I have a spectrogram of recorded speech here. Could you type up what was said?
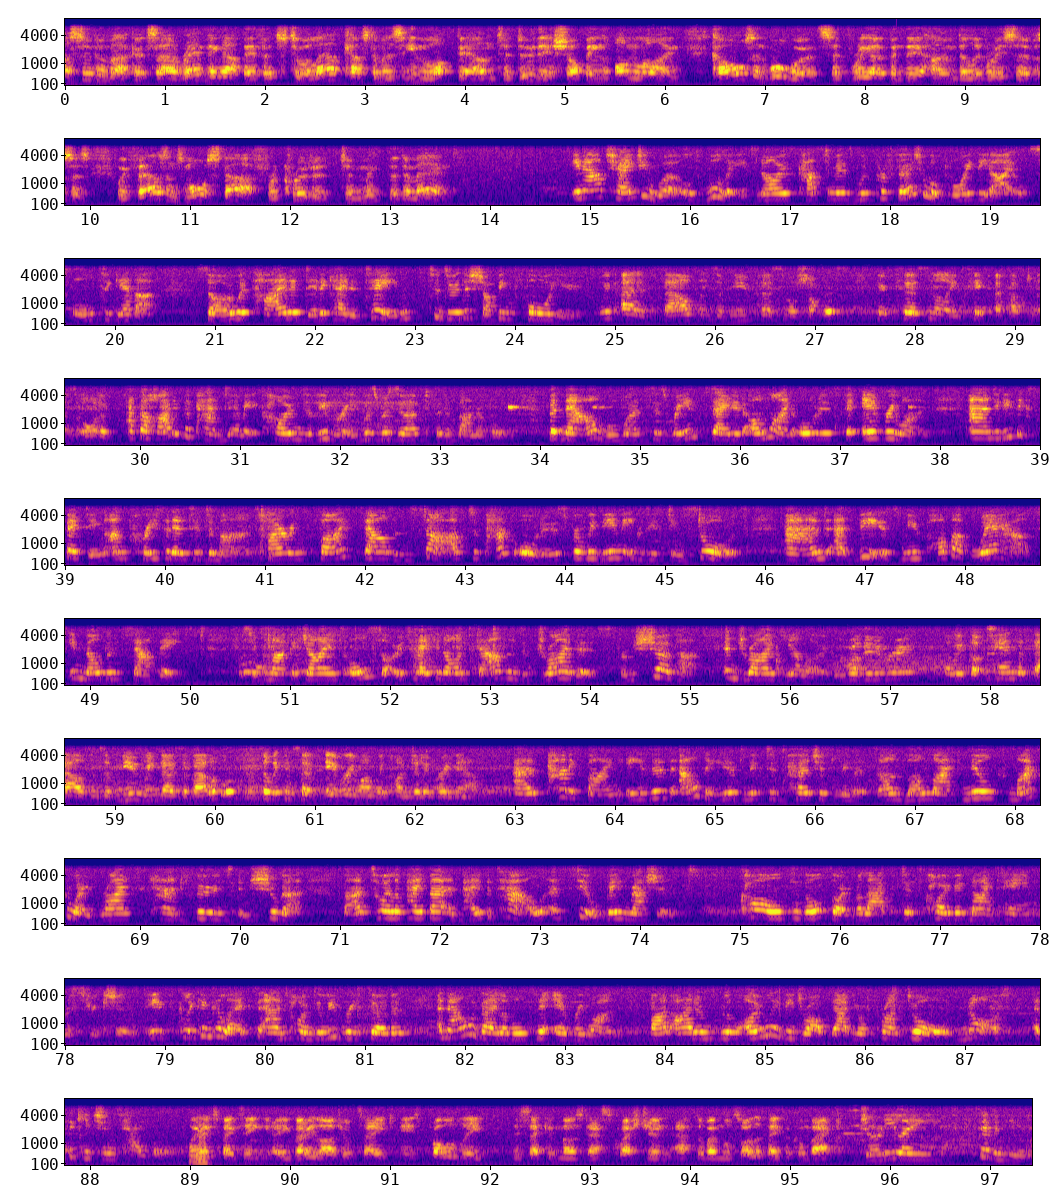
Now, supermarkets are ramping up efforts to allow customers in lockdown to do their shopping online. Coles and Woolworths have reopened their home delivery services with thousands more staff recruited to meet the demand. In our changing world, Woolies knows customers would prefer to avoid the aisles altogether. So it's hired a dedicated team to do the shopping for you. We've added thousands of new personal shoppers who personally pick a customer's order. The height of the pandemic, home delivery was reserved for the vulnerable. But now Woolworths has reinstated online orders for everyone. And it is expecting unprecedented demand, hiring 5,000 staff to pack orders from within existing stores. And at this new pop-up warehouse in Melbourne's southeast. Supermarket giants also taken on thousands of drivers from Sherpa and DriveYello. So we've got tens of thousands of new windows available so we can serve everyone with home delivery now. As panic buying eases, Aldi has lifted purchase limits on long life milk, microwave rice, canned foods and sugar. But toilet paper and paper towel are still being rationed. Coles has also relaxed its COVID-19 restrictions. Its click and collect and home delivery service are now available to everyone but items will only be dropped at your front door, not at the kitchen table. We're expecting a very large uptake. It's probably the second most asked question after when will toilet paper come back? Jodie Lee, 7 News.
